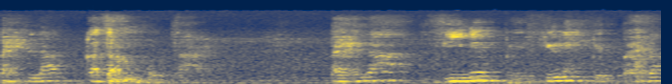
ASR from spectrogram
पहला कदम होता है। पहला जीने पे, सीढ़ी पे, पहला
